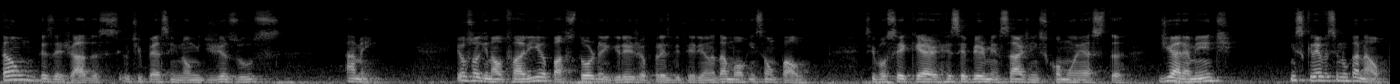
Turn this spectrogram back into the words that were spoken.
tão desejadas. Eu te peço em nome de Jesus. Amém. Eu sou Agnaldo Faria, pastor da Igreja Presbiteriana da Moca, em São Paulo. Se você quer receber mensagens como esta diariamente, inscreva-se no canal.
